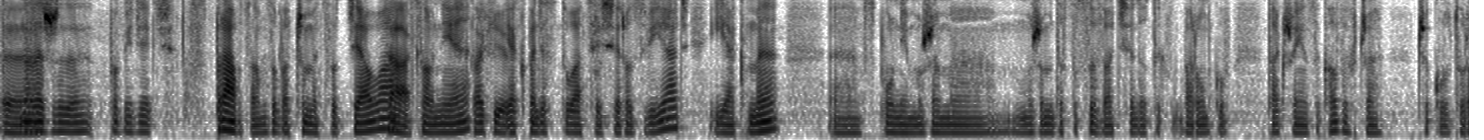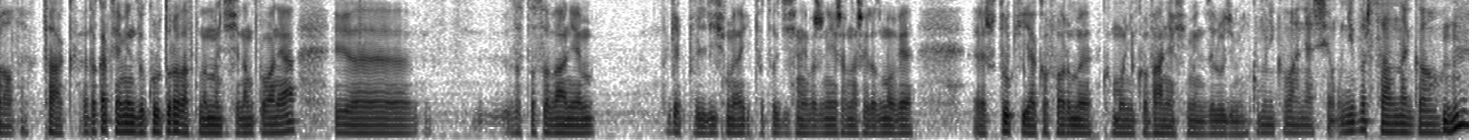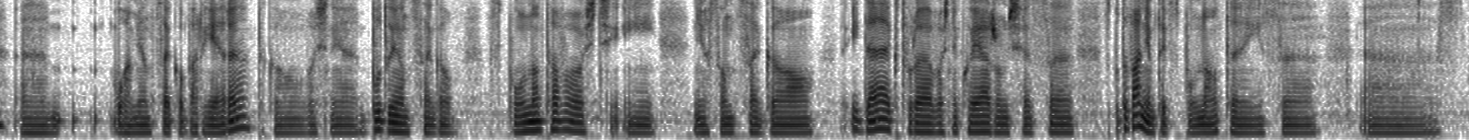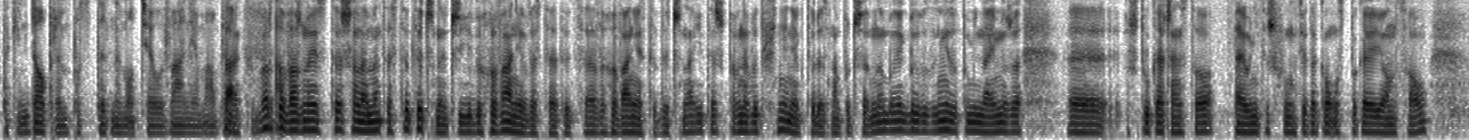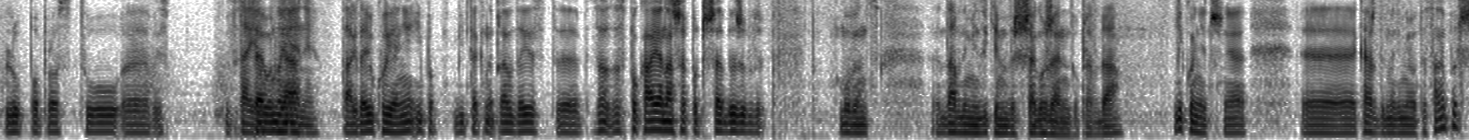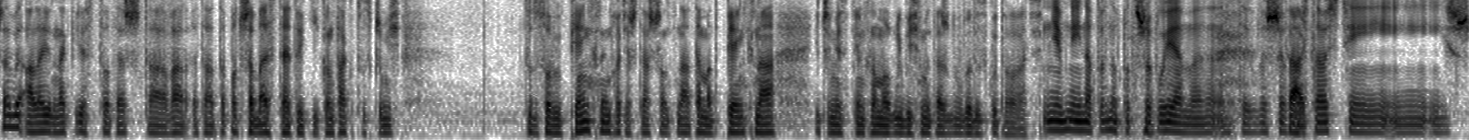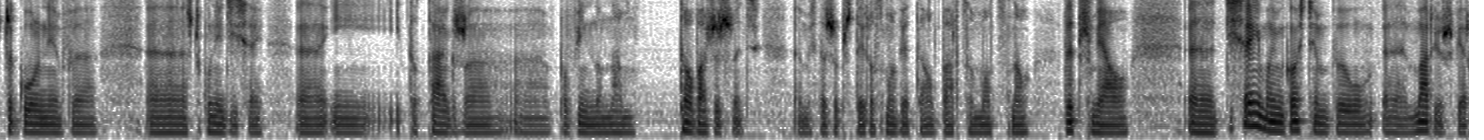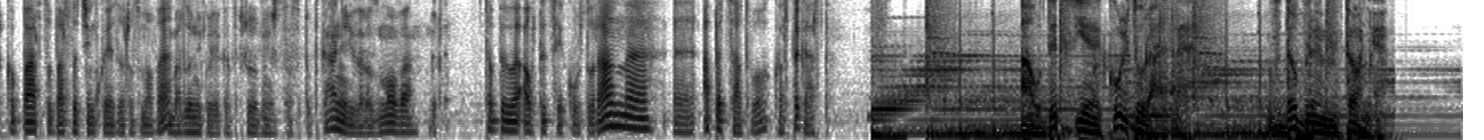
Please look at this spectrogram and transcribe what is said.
E, Należy powiedzieć, sprawdzam, zobaczymy, co działa, Tak, co nie. tak jak będzie sytuacja się rozwijać i jak my e, wspólnie możemy, możemy dostosowywać się do tych warunków także językowych czy, czy kulturowych. Tak, edukacja międzykulturowa w tym momencie się nam kłania. E, zastosowaniem, tak jak powiedzieliśmy, i to, co dzisiaj najważniejsze w naszej rozmowie, e, sztuki jako formy komunikowania się między ludźmi. Komunikowania się uniwersalnego, Mhm. e, łamiącego bariery, tylko właśnie budującego wspólnotowość i niosącego idee, które właśnie kojarzą się z, z budowaniem tej wspólnoty i z, z takim dobrym, pozytywnym oddziaływaniem. Aby, Tak, bardzo ważny jest też element estetyczny, czyli wychowanie w estetyce, wychowanie estetyczne i też pewne wytchnienie, które jest nam potrzebne, bo jakby nie zapominajmy, że e, sztuka często pełni też funkcję taką uspokajającą lub po prostu e, spełnia, ukojenie. tak, daje ukojenie i, po, i tak naprawdę jest, e, za, zaspokaja nasze potrzeby, żeby, mówiąc dawnym językiem wyższego rzędu, prawda? Niekoniecznie e, każdy będzie miał te same potrzeby, ale jednak jest to też ta, ta, ta potrzeba estetyki, kontaktu z czymś w cudzysłowie pięknym, chociaż też na temat piękna i czym jest piękno moglibyśmy też długo dyskutować. Niemniej na pewno potrzebujemy tych wyższych Tak. wartości i, i szczególnie w, e, szczególnie dzisiaj. E, I, I to także e, powinno nam towarzyszyć. E, Myślę, że przy tej rozmowie to bardzo mocno wybrzmiało. E, Dzisiaj moim gościem był e, Mariusz Wierko. Bardzo, bardzo dziękuję za rozmowę. Bardzo dziękuję Kacprze również za spotkanie i za rozmowę. To były audycje kulturalne e, Apecadło Kortegard. Audycje kulturalne w dobrym tonie.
